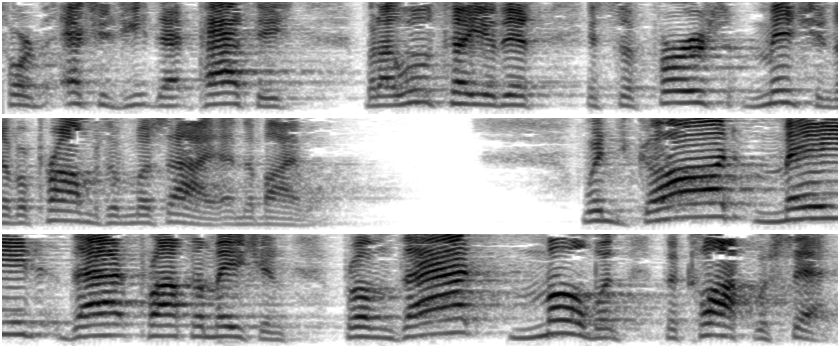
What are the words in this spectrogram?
sort of exegete that passage, but I will tell you this, it's the first mention of a promise of Messiah in the Bible. When God made that proclamation, from that moment the clock was set.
